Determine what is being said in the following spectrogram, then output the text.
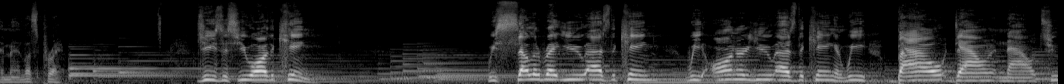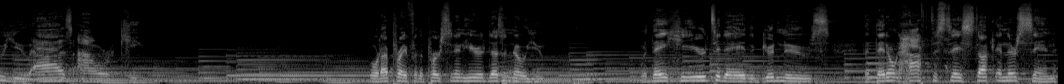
Amen. Let's pray. Jesus, you are the King. We celebrate you as the King. We honor you as the King, and we bow down now to you as our King. Lord, I pray for the person in here that doesn't know you. Would they hear today the good news that they don't have to stay stuck in their sin,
